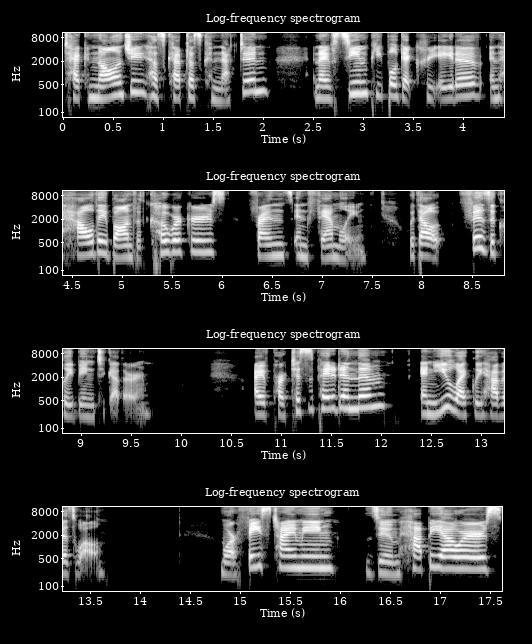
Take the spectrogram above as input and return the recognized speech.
Technology has kept us connected, and I've seen people get creative in how they bond with coworkers, friends, and family without physically being together. I've participated in them, and you likely have as well. More FaceTiming, Zoom happy hours,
